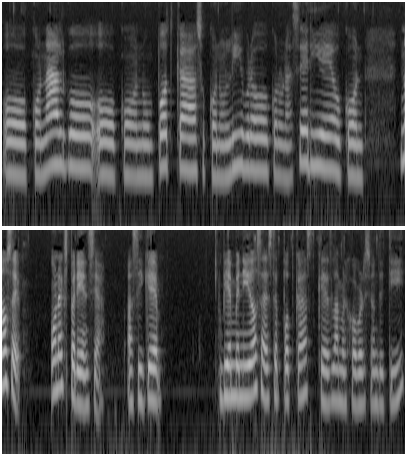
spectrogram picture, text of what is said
o con algo o con un podcast o con un libro o con una serie o con no sé, una experiencia. Así que bienvenidos a este podcast que es la mejor versión de ti.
